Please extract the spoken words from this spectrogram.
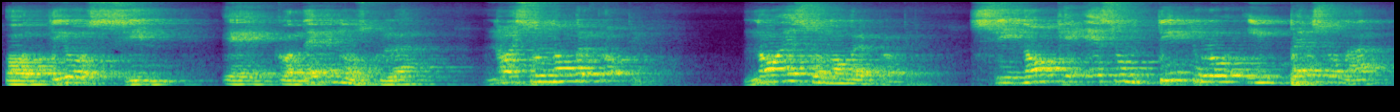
o Dios sin, eh, con D minúscula, no es un nombre propio, no es un nombre propio sino que es un título impersonal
